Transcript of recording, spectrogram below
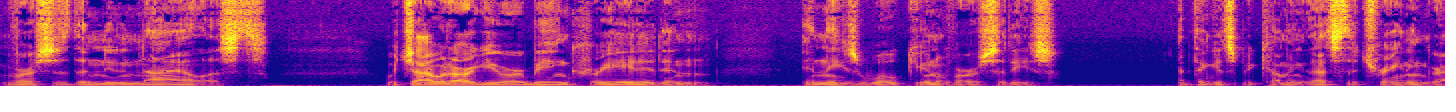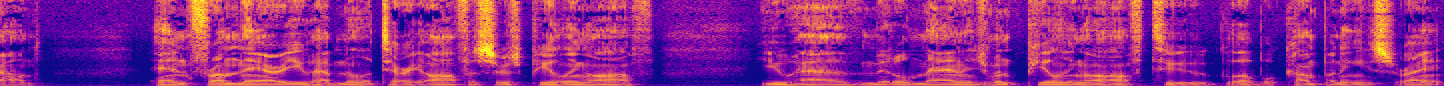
versus the New Nihilists, which I would argue are being created in, in these woke universities. I think it's becoming that's the training ground. And from there, you have military officers peeling off. You have middle management peeling off to global companies, right?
